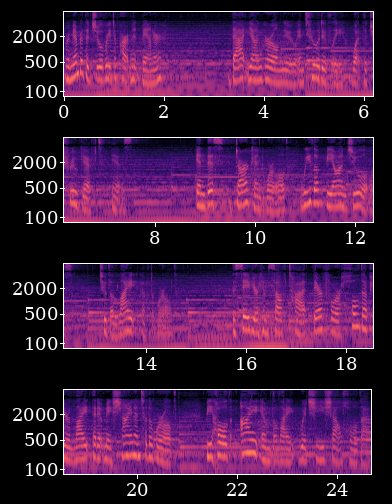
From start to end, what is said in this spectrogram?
Remember the jewelry department banner? that young girl knew intuitively what the true gift is. In this darkened world, we look beyond jewels to the light of the world. The Savior himself taught, Therefore, hold up your light that it may shine unto the world. Behold, I am the light which ye shall hold up.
